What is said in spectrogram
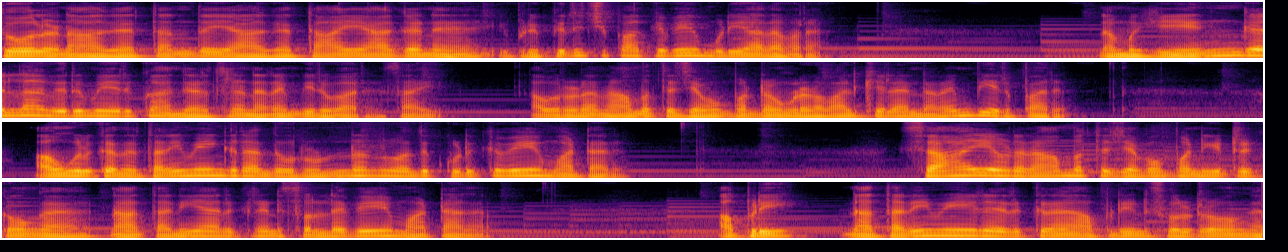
தோழனாக தந்தையாக தாயாகன்னு இப்படி பிரித்து பார்க்கவே முடியாதவரை. நமக்கு எங்கெல்லாம் வெறுமை இருக்கோ அந்த இடத்துல நிரம்பிடுவார் சாய். அவரோட நாமத்தை ஜெபம் பண்ணுறவங்களோட வாழ்க்கையில் நிரம்பி இருப்பார் அவங்களுக்கு அந்த தனிமைங்கிற அந்த ஒரு உணர்வு வந்து கொடுக்கவே மாட்டார். சாயோட நாமத்தை ஜெபம் பண்ணிக்கிட்டு இருக்கவங்க நான் தனியாக இருக்கிறேன்னு சொல்லவே மாட்டாங்க. அப்படி நான் தனிமையில் இருக்கிறேன் அப்படின்னு சொல்கிறவங்க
